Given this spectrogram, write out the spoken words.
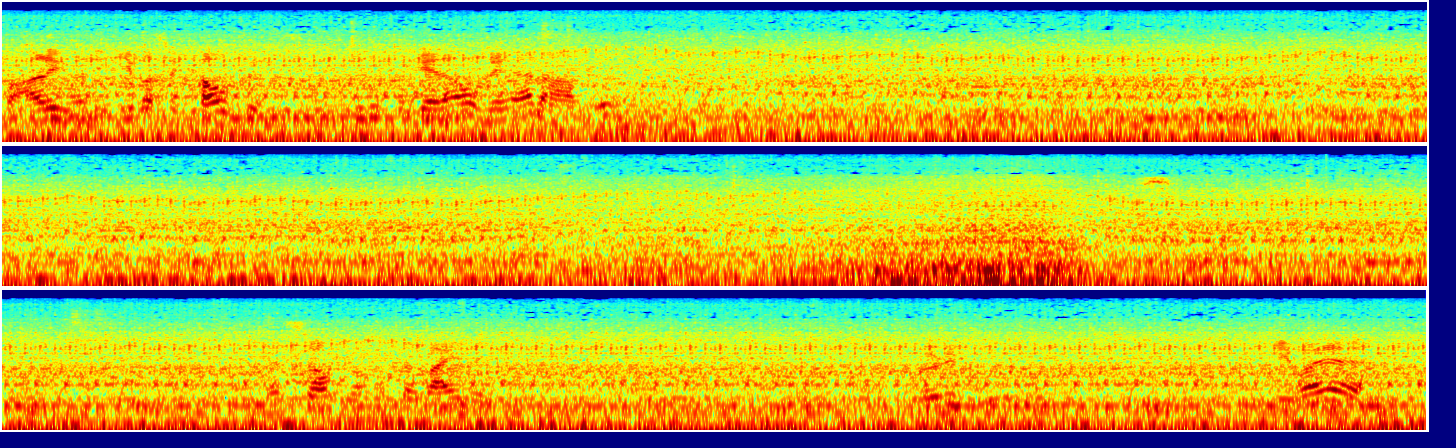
Vor allem, wenn ich hier was verkaufe, würde ich gerne auch real haben. Ne? Das ist auch noch eine Weile. Würde ich. Geh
